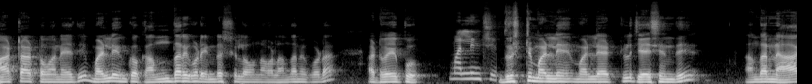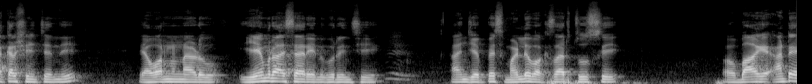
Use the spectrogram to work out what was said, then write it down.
మాట్లాడటం అనేది మళ్ళీ ఇంకొక అందరు కూడా ఇండస్ట్రీలో ఉన్న వాళ్ళందరినీ కూడా అటువైపు మళ్ళించి దృష్టి మళ్ళీ మళ్ళేట్లు చేసింది. అందరిని ఆకర్షించింది. ఎవరినన్నాడు ఏం రాశారు ఈయన గురించి? అని చెప్పేసి మళ్ళీ ఒకసారి చూసి బాగా అంటే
